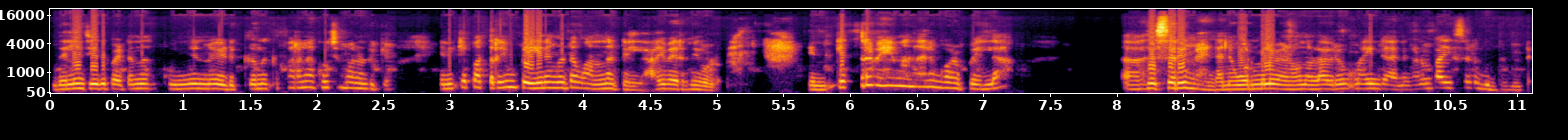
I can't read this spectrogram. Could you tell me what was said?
എന്തെങ്കിലും ചെയ്ത് പെട്ടെന്ന് കുഞ്ഞെണ്ണ എടുക്കുന്നൊക്കെ പറഞ്ഞ ആ കൊച്ചു പറഞ്ഞിരിക്കും എനിക്കപ്പോൾ അത്രയും പെയിൻ അങ്ങോട്ട് വന്നിട്ടില്ല ആയി വരുന്നേ ഉള്ളൂ എനിക്ക് എത്ര പെയിൻ വന്നാലും കുഴപ്പമില്ല. സിസറിയും വേണ്ട. നോർമൽ വേണമെന്നുള്ള ഒരു മൈൻഡാണ് കാരണം പൈസയുടെ ബുദ്ധിമുട്ട്.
